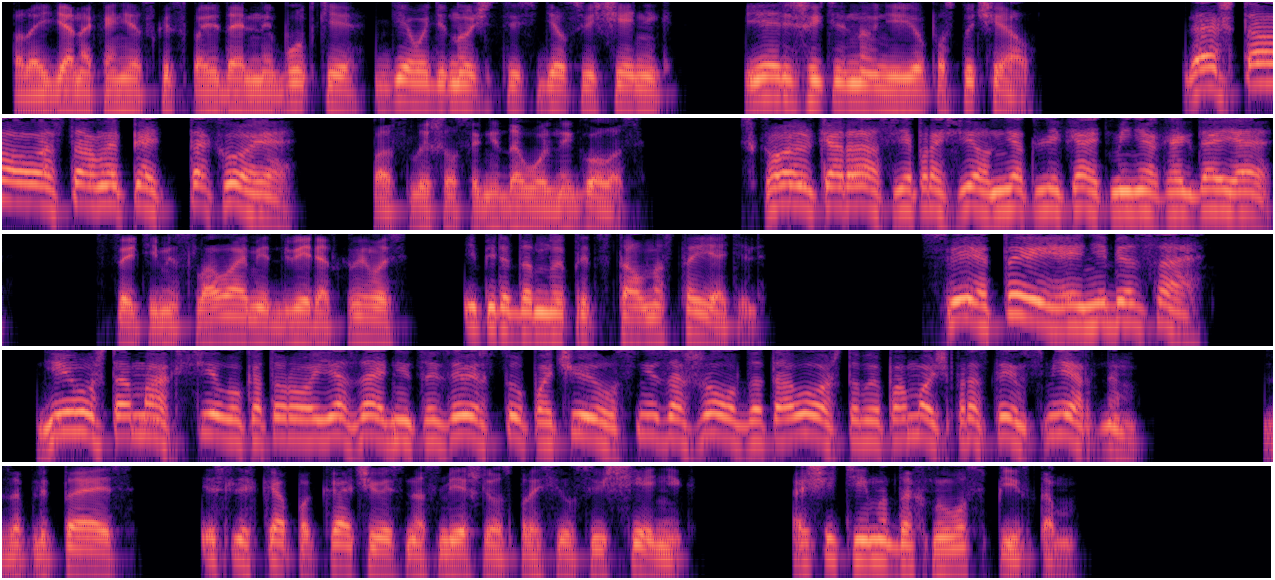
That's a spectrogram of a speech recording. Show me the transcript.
Подойдя, наконец, к исповедальной будке, где в одиночестве сидел священник, я решительно в нее постучал. «Да что у вас там опять такое?» — послышался недовольный голос. Сколько раз я просил не отвлекать меня, когда я...» С этими словами дверь открылась, и передо мной предстал настоятель. «Святые небеса! Неужто маг, силу которого я задницей за версту почуял, снизошел до того, чтобы помочь простым смертным?» Заплетаясь и слегка покачиваясь, насмешливо спросил священник. Ощутимо дохнуло спиртом.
